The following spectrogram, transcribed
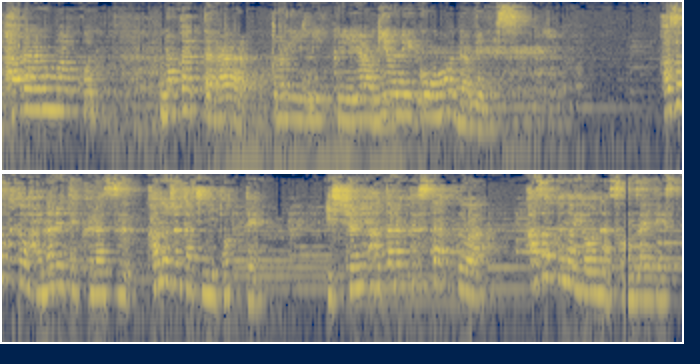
ハラルなかったら鶏肉や牛肉もダメです。家族と離れて暮らす彼女たちにとって一緒に働くスタッフは家族のような存在です。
